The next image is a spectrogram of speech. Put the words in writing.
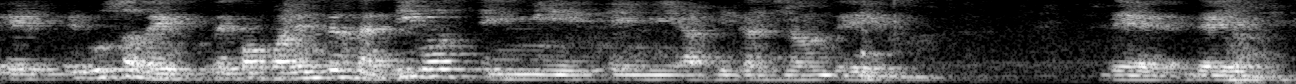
el, uso de, de, componentes nativos en mi, en mi aplicación de, de, de,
